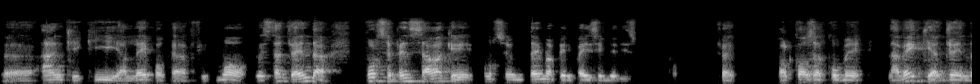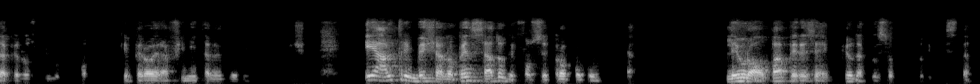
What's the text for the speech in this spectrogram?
eh, anche chi all'epoca firmò questa agenda, forse pensava che fosse un tema per i paesi in via di sviluppo, cioè qualcosa come la vecchia agenda per lo sviluppo, che però era finita nel 2015. E altri invece hanno pensato che fosse troppo complicato. L'Europa, per esempio, da questo punto di vista,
